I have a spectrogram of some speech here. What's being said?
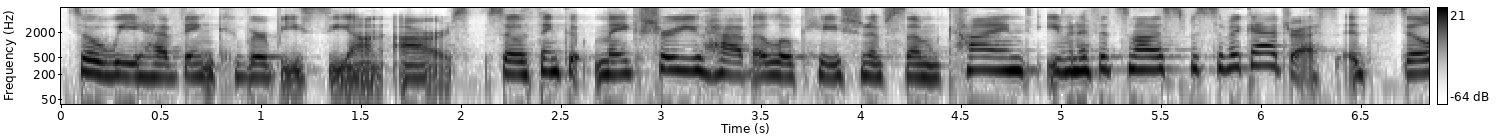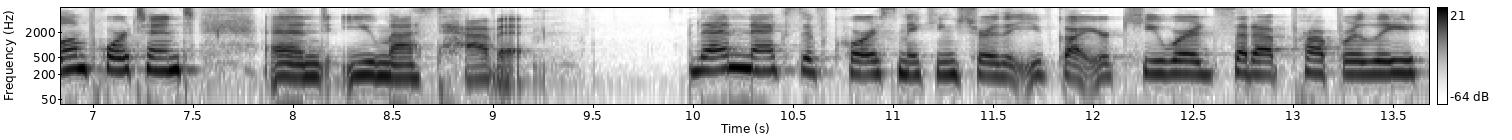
So, we have Vancouver, BC on ours. So, think, make sure you have a location of some kind, even if it's not a specific address. It's still important and you must have it. Then, next, of course, making sure that you've got your keywords set up properly,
